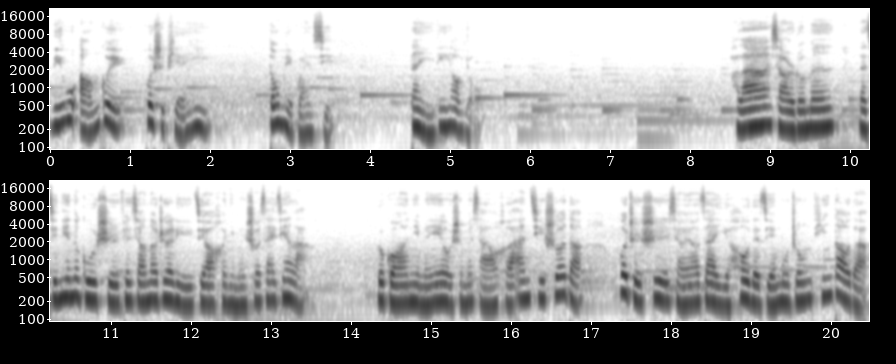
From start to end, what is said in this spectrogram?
礼物昂贵或是便宜，都没关系，但一定要有。好啦，小耳朵们，那今天的故事分享到这里就要和你们说再见啦。如果你们也有什么想要和安琪说的，或者是想要在以后的节目中听到的，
